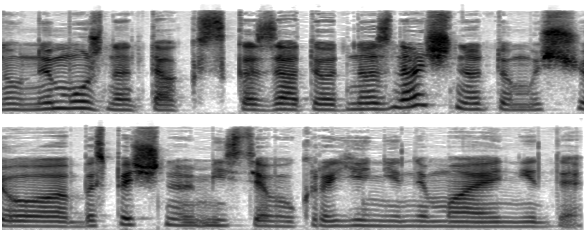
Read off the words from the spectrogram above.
Ну, не можна так сказати однозначно, тому що безпечного місця в Україні немає ніде,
